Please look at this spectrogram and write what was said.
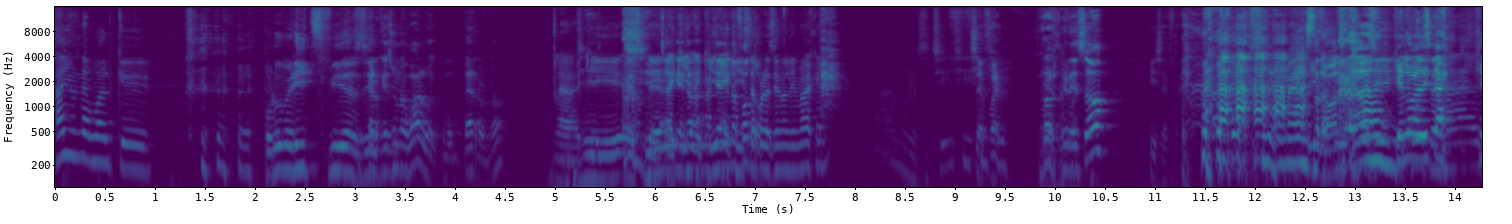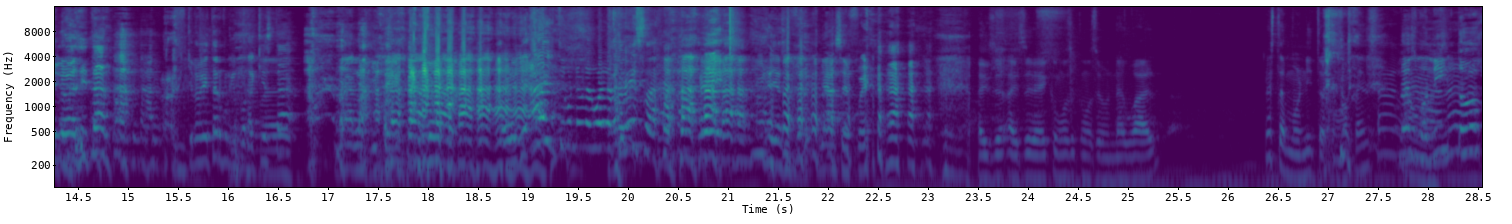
Hay un nahual que por Uber Eats pide así. Pero que es un nahual, güey, como un perro, ¿no? Aquí, este, Sí, aquí, aquí hay una- aquí- aquí una está foto. apareciendo la imagen. Vámonos. Sí, sí, Se sí, fue. sí. Pero regresó Y se fue. Así, ¿Quién lo va a editar? ¿Quién lo va a editar? ¿Quién lo va a editar? Porque por aquí está. Ya lo quité. ¡Ay, tengo una lengua en la cabeza! ya se fue. Ahí se, ahí se ve cómo, se- cómo se ve un nahual. No es tan bonito como pensaba. No es bonito,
